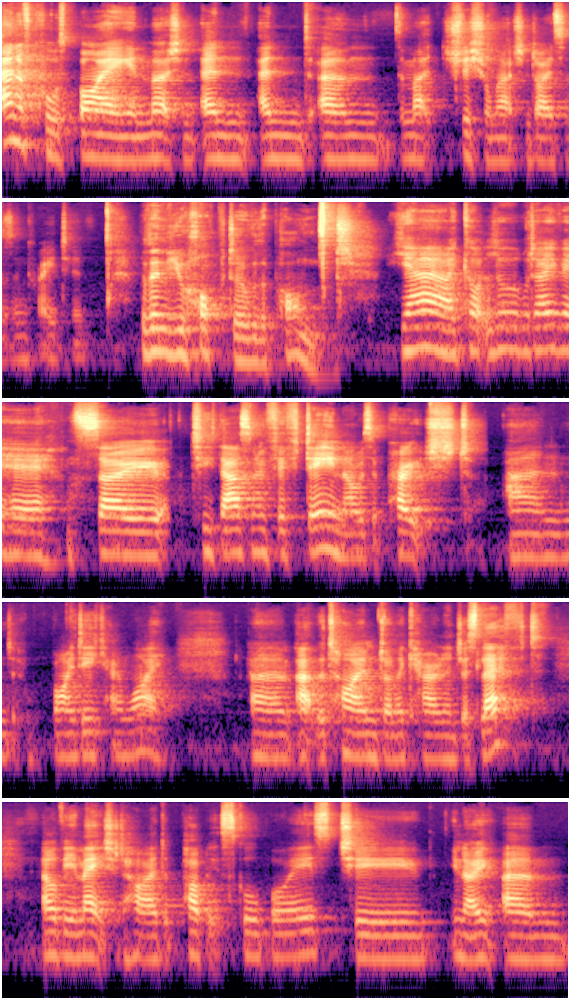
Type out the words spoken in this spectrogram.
and of course buying and merchant and and um, the mer- traditional merchandisers and creative. But then you hopped over the pond. Yeah, I got lured over here. So 2015, I was approached and by DKNY. Um, at the time, Donna Karan had just left. LVMH had hired public school boys to, you know, um,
